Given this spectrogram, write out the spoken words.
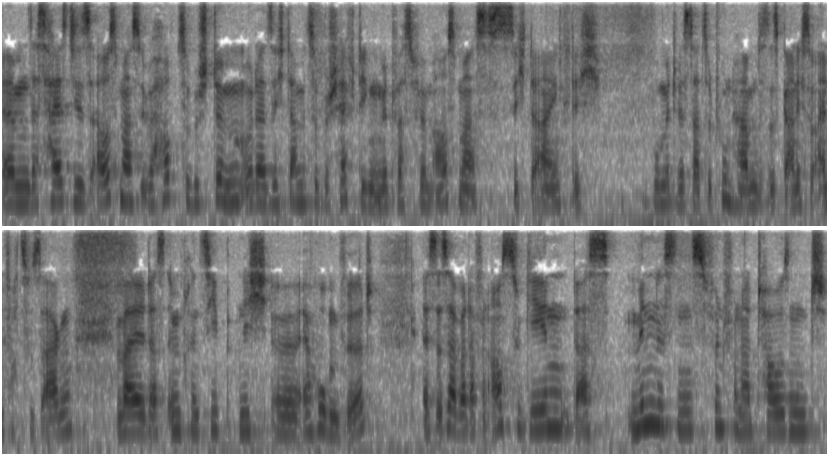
Ähm, das heißt, dieses Ausmaß überhaupt zu bestimmen oder sich damit zu beschäftigen, mit was für einem Ausmaß sich da eigentlich womit wir es da zu tun haben, das ist gar nicht so einfach zu sagen, weil das im Prinzip nicht äh, erhoben wird. Es ist aber davon auszugehen, dass mindestens 500.000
